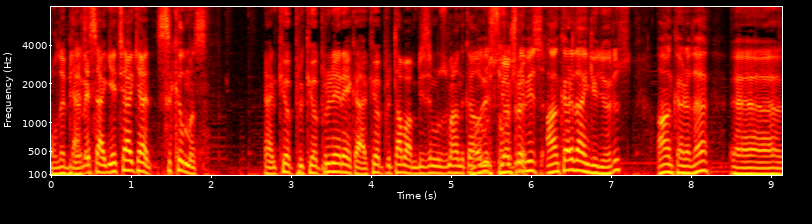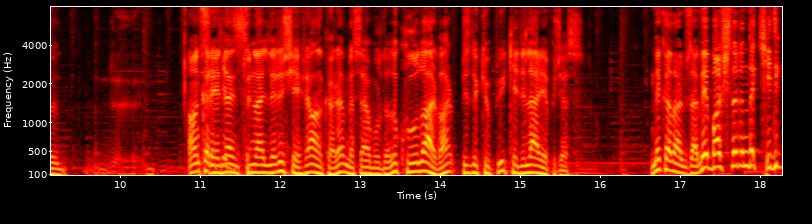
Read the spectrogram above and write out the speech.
Olabilir. Yani mesela geçerken sıkılmasın. Yani köprü köprü nereye kadar? Köprü tamam bizim uzmanlık alanımız Sonuçta köprü. biz Ankara'dan geliyoruz. Ankara'da eee Ankara şeyden, kedisi. tünellerin şehri Ankara. Mesela burada da kuğular var. Biz de köprüyü kediler yapacağız. Ne kadar güzel. Ve başlarında kedi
